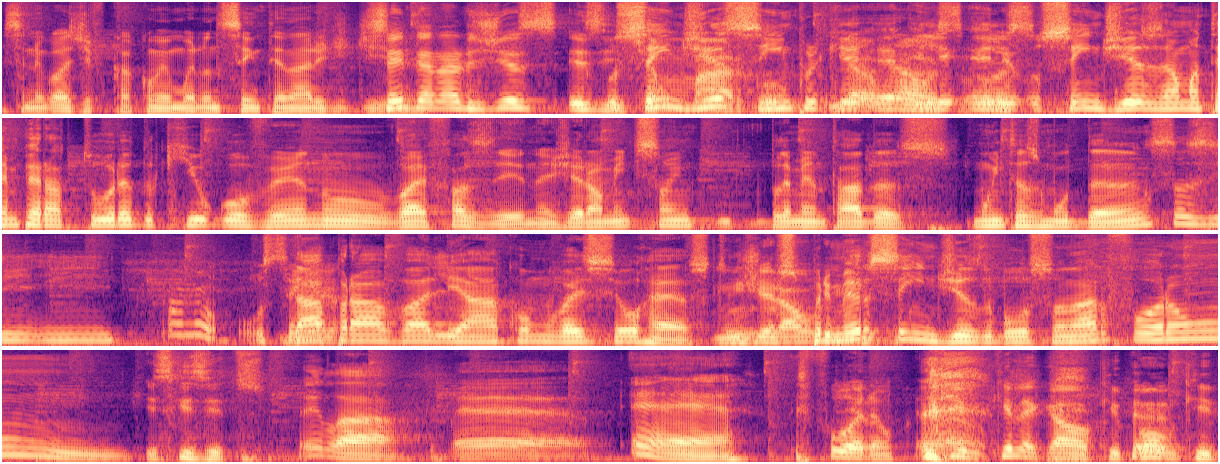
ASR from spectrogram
Esse negócio de ficar comemorando centenário de dia. Centenário de dias existe. Os 100 é um dias marco. sim, porque Não, é- não, ele- os- ele- os- os 100 dias é uma temperatura do que o governo vai fazer, né? Geralmente são implementadas muitas mudanças e, e Não, não, dá pra avaliar como vai ser o resto. Em Os- geral- Os primeiros 100 dias do Bolsonaro foram, Esquisitos. sei lá, é... É, foram. Que, que legal, que bom que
